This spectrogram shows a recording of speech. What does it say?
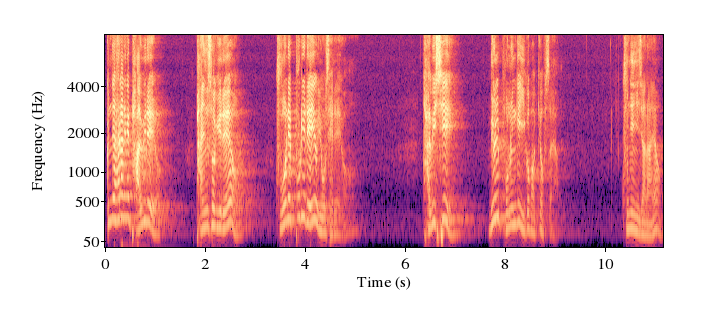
근데 하나님의 바위래요. 반석이래요. 구원의 뿌리래요. 요새래요. 다윗이 늘 보는 게 이거밖에 없어요. 군인이잖아요.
